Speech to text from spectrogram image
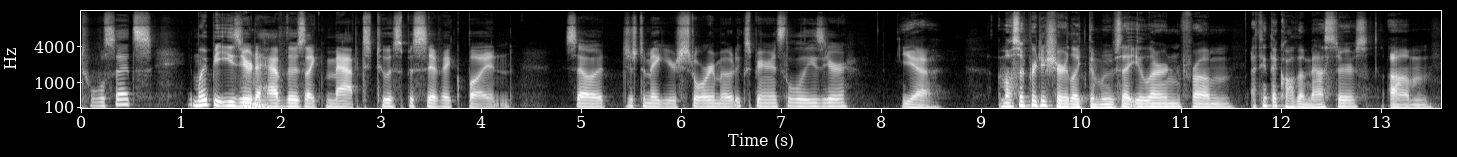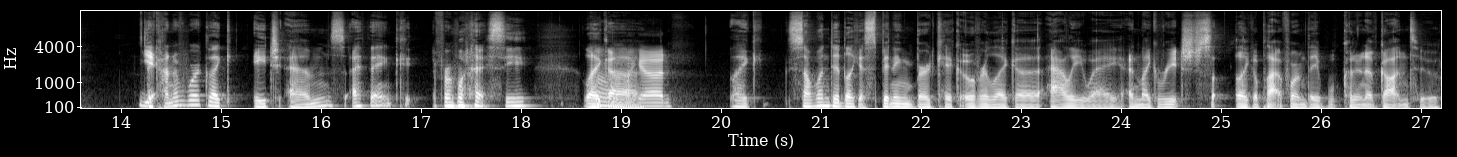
tool sets. It might be easier to Mhm. have those like mapped to a specific button, so just to make your story mode experience a little easier. yeah I'm also pretty sure like the moves that you learn from I think they call them masters. Um Yeah. they kind of work like HMs, I think, from what I see. Like oh uh my god. like someone did like a spinning bird kick over like a alleyway and like reached like a platform they w- couldn't have gotten to.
